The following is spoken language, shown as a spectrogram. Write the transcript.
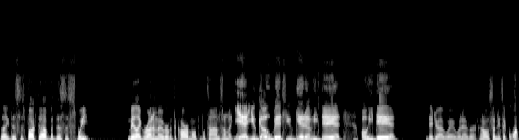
Like, this is fucked up, but this is sweet. They like run him over with the car multiple times, and I'm like, yeah, you go, bitch, you get him, he dead. Oh, he dead. They drive away, whatever, and all of a sudden he's like, "Whoop."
